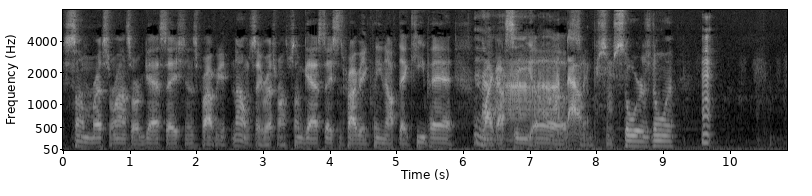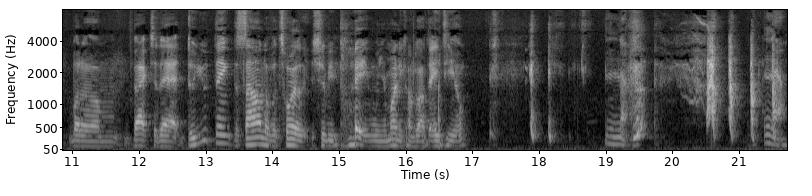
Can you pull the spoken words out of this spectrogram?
Some restaurants or gas stations probably, no, I don't say restaurants, some gas stations probably ain't cleaning off that keypad like I see uh, I some, some stores doing. Mm. But um, back to that. Do you think the sound of a toilet should be played when your money comes out the ATM? No, no.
